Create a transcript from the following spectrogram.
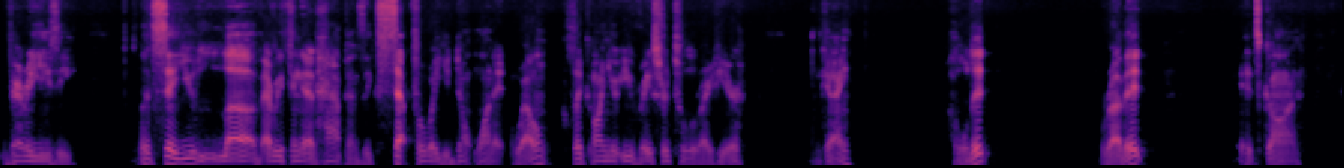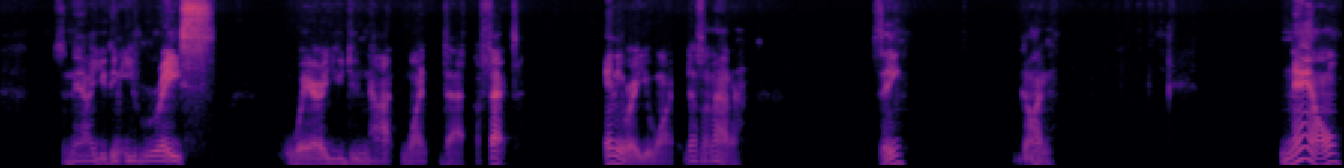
Very easy. Let's say you love everything that happens except for where you don't want it. Well, click on your eraser tool right here. Okay. Hold it, rub it, it's gone. So now you can erase where you do not want that effect. Anywhere you want, doesn't matter. See? Gone. Now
